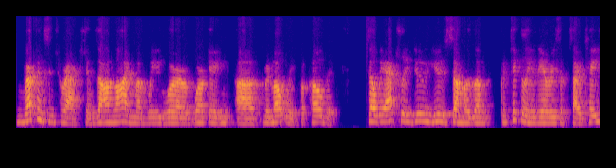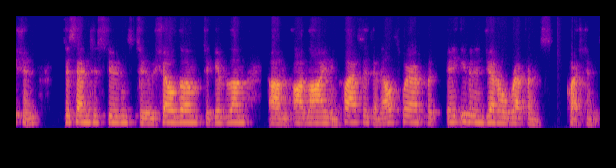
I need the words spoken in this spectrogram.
reference interactions online when we were working uh, remotely for COVID. So we actually do use some of them, particularly in areas of citation, to send to students, to show them, to give them um, online in classes and elsewhere, but even in general reference questions.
